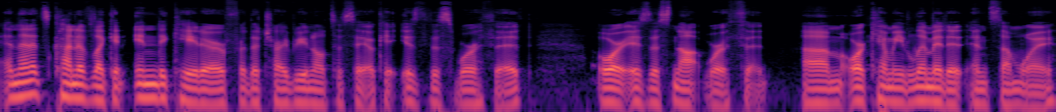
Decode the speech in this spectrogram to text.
And then it's kind of like an indicator for the tribunal to say, okay, is this worth it, or is this not worth it, um, or can we limit it in some way?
